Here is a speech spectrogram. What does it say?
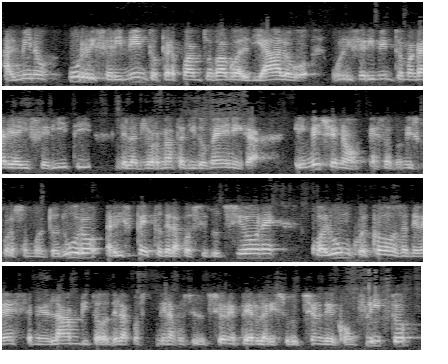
almeno un riferimento per quanto vago al dialogo, un riferimento magari ai feriti della giornata di domenica. E invece no, è stato un discorso molto duro, rispetto della Costituzione, qualunque cosa deve essere nell'ambito della, della Costituzione per la risoluzione del conflitto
